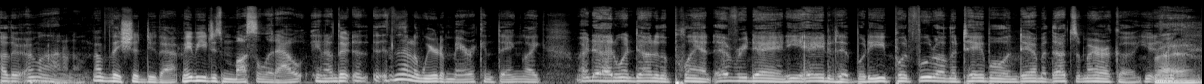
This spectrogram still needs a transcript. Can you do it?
Other, well, I don't know. Not that they should do that. Maybe you just muscle it out. You know, there, isn't that a weird American thing? Like, my dad went down to the plant every day and he hated it, but he put food on the table, and damn it, that's America. You- like, Right.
